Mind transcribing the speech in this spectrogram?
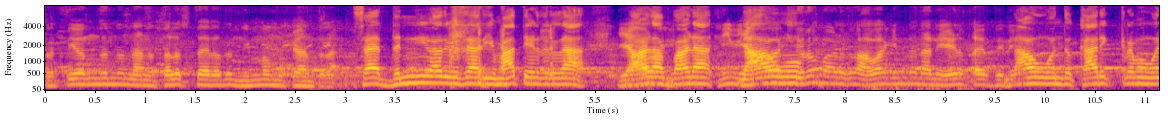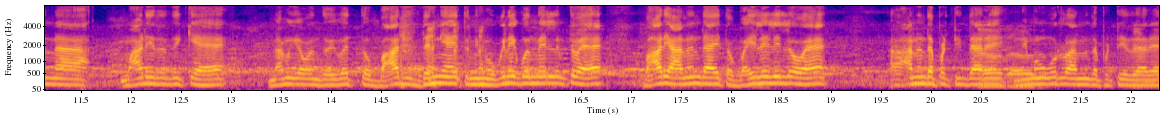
ಪ್ರತಿಯೊಂದನ್ನು ನಾನು ತಲುಪಿಸ್ತಾ ಇರೋದು ನಿಮ್ಮ ಮುಖಾಂತರ. ಸರ್ ಧನ್ಯವಾದಗಳು ಸರ್ ಈ ಮಾತು ಹೇಳಿದ್ರಲ್ಲ ಭಾಳ ಬಾಡ ನೀವು ಶುರು ಮಾಡಿದ್ರು ಅವಾಗಿಂದ ನಾನು ಹೇಳ್ತಾ ಇರ್ತೀನಿ. ನಾವು ಒಂದು ಕಾರ್ಯಕ್ರಮವನ್ನು ಮಾಡಿರೋದಕ್ಕೆ ನಮಗೆ ಒಂದು ಇವತ್ತು ಭಾರಿ ಧನ್ಯ ಆಯಿತು. ನಿಮ್ಮ ಉಗನೆಗೆ ಬಂದ ಮೇಲಂತೂ ಭಾರಿ ಆನಂದ ಆಯಿತು. ಬಯಲಲ್ಲಿಲೂ ಆನಂದ ಪಟ್ಟಿದ್ದಾರೆ ನಿಮ್ಮ ಊರ್ಲು ಆನಂದ ಪಟ್ಟಿದ್ದಾರೆ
